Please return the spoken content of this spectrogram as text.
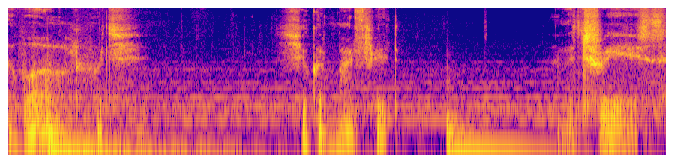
The world which shook on my feet. And the trees.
